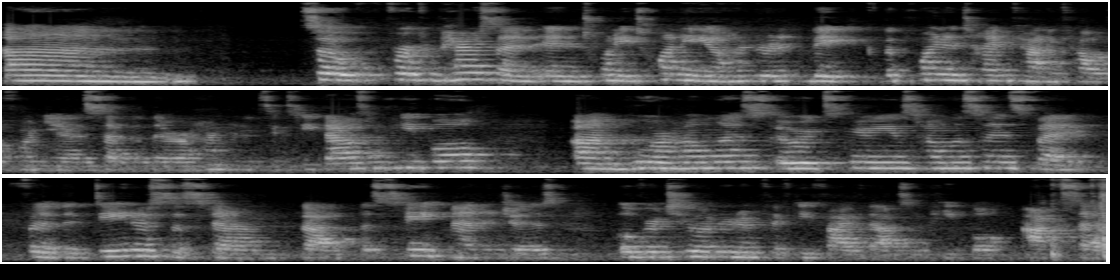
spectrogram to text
Um, so for comparison, in 2020, 100, they, the point in time count in California said that there are 160,000 people um, who are homeless, or experienced homelessness, but for the data system that the state manages, over 255,000 people access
